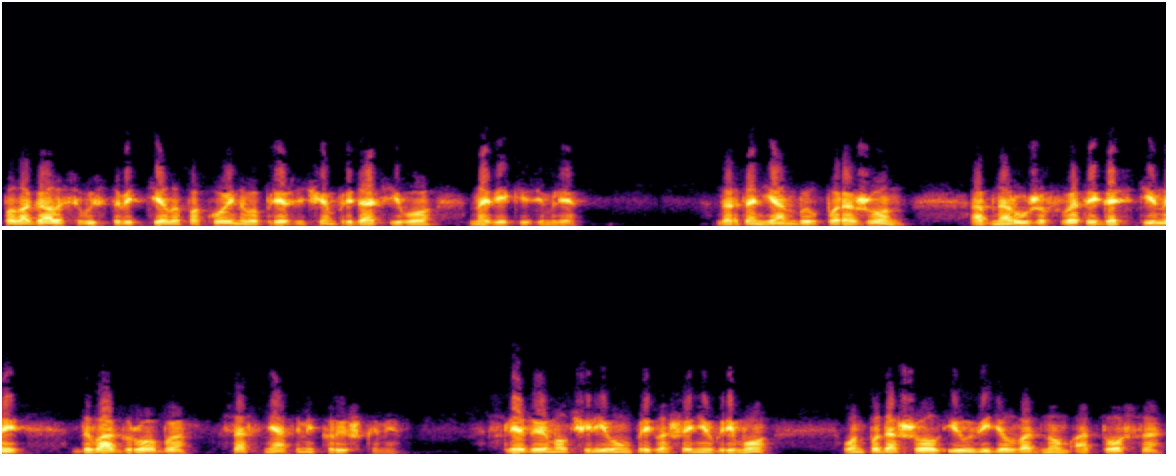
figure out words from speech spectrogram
полагалось выставить тело покойного, прежде чем предать его навеки земле. Д'Артаньян был поражен, обнаружив в этой гостиной два гроба со снятыми крышками. Следуя молчаливому приглашению Гримо, он подошел и увидел в одном Атоса,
